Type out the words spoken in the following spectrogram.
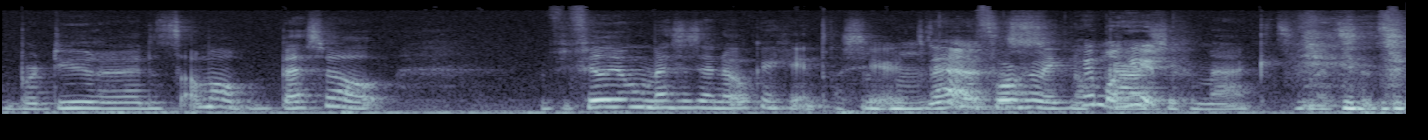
borduren... Dat is allemaal best wel... Veel jonge mensen zijn er ook in geïnteresseerd. Mhm. We Ja, hebben vorige week nog kaarsen hip. gemaakt. Met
